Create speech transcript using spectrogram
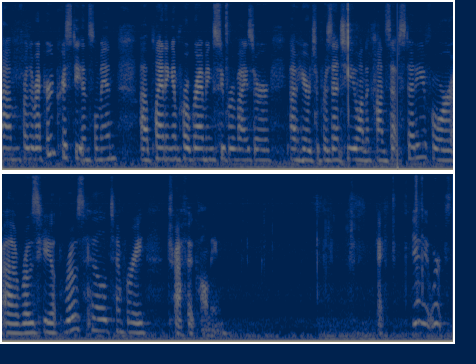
Um, for the record, Christy Inselman, uh, Planning and Programming Supervisor. I'm here to present to you on the concept study for uh, Rose Hill, Rose Hill Temporary Traffic Calming. Okay, yeah, it works.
